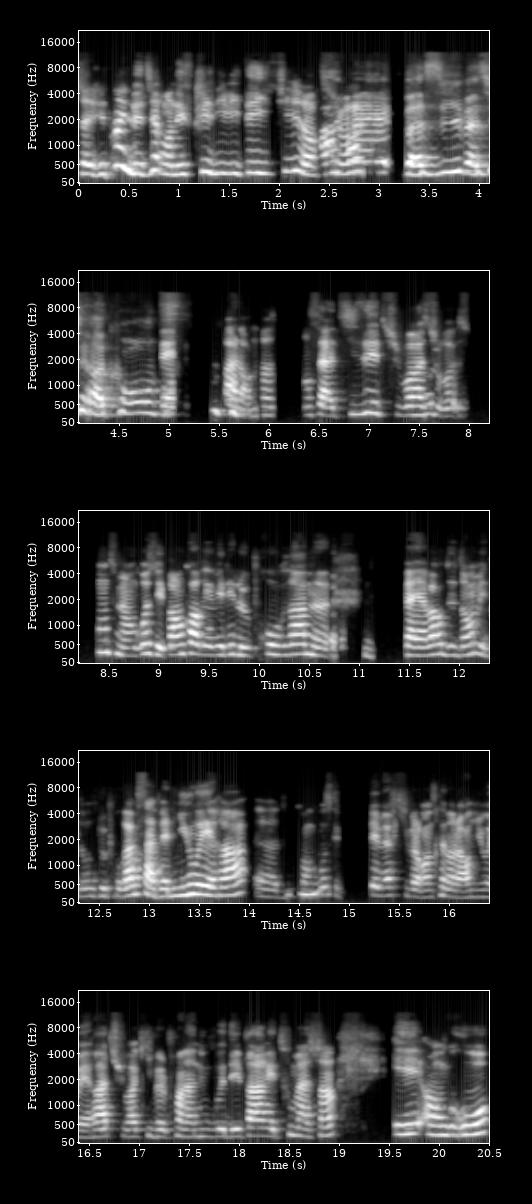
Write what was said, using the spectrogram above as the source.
J'ai envie de le dire en exclusivité ici, genre, tu vois. Vas-y, vas-y, raconte. Alors, non, c'est à teaser, tu vois, sur, sur compte, mais en gros, j'ai pas encore révélé le programme qu'il va y avoir dedans, mais donc le programme s'appelle New Era. donc, en mhm. gros, c'est les meufs qui veulent rentrer dans leur new era, tu vois, qui veulent prendre un nouveau départ et tout machin. Et en gros,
